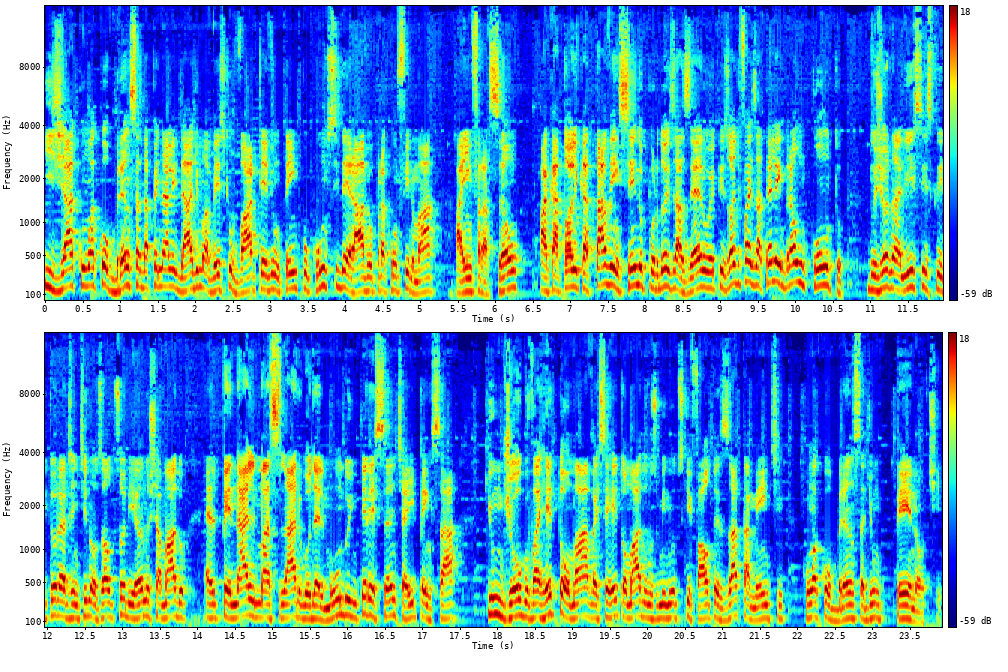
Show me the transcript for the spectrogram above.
e já com a cobrança da penalidade, uma vez que o VAR teve um tempo considerável para confirmar a infração a Católica está vencendo por 2 a 0. O episódio faz até lembrar um conto do jornalista e escritor argentino Osvaldo Soriano chamado El Penal Mais Largo del Mundo. Interessante aí pensar que um jogo vai retomar, vai ser retomado nos minutos que faltam exatamente com a cobrança de um pênalti.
